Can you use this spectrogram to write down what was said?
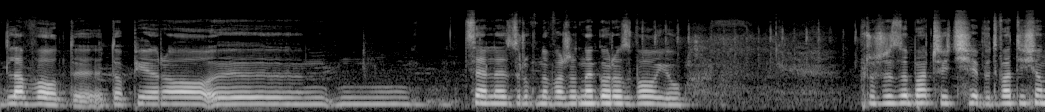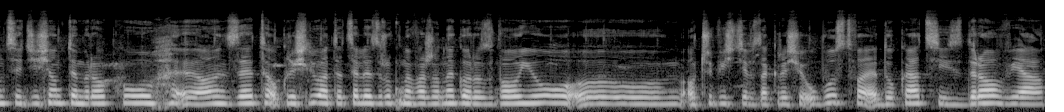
dla wody, dopiero cele zrównoważonego rozwoju. Proszę zobaczyć, w 2010 roku ONZ określiła te cele zrównoważonego rozwoju, oczywiście w zakresie ubóstwa, edukacji, zdrowia,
